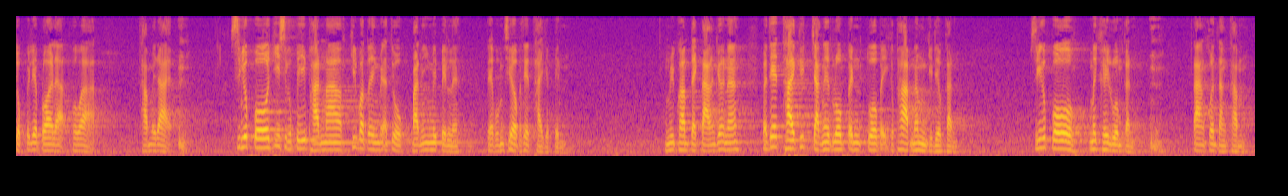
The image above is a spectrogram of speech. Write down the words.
จบไปเรียบร้อยแล้ว เพราะว่าทำไม่ได้ สิงคโปร์ยี่สิบกว่าปีผ่านมาคิดว่าตัวเองเป็นอันติโอกป่านนี้ไม่เป็นเลย แต่ผมเชื่อประเทศไทยจะเป็น มีความแตกต่างเยอะนะ ประเทศไทยคิดจากในรวมเป็นตัวเป็นเอกภาพน้ำหนึ่งใจเดียวกัน สิงคโปร์ไม่เคยรวมกัน ต่างคนต่างทำ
